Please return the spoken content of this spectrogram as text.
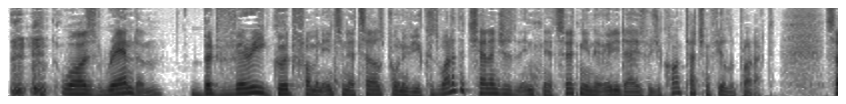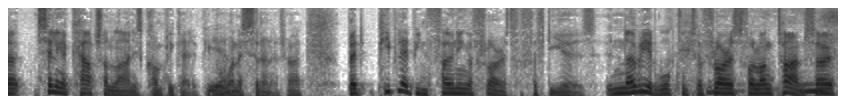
was random but very good from an internet sales point of view. Because one of the challenges of the internet, certainly in the early days, was you can't touch and feel the product. So selling a couch online is complicated. People yeah. want to sit on it, right? But people had been phoning a florist for 50 years. Nobody had walked into a florist for a long time. So mm.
